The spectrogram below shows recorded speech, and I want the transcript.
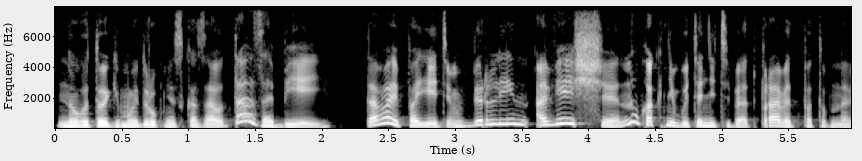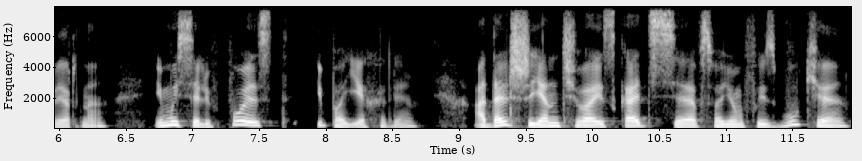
Но в итоге мой друг мне сказал, да, забей, давай поедем в Берлин, а вещи, ну, как-нибудь они тебя отправят потом, наверное. И мы сели в поезд и поехали. А дальше я начала искать э, в своем Фейсбуке,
